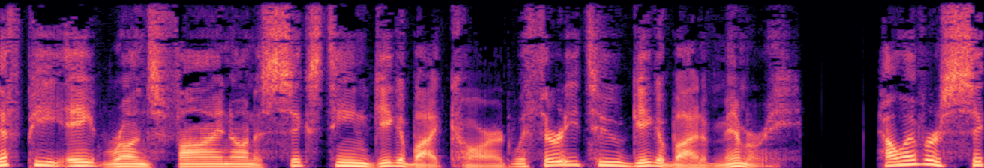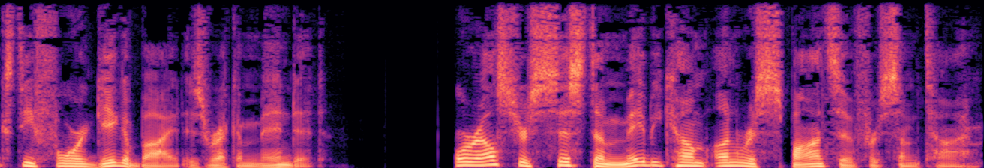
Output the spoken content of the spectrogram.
FP8 runs fine on a 16 gigabyte card with 32 gigabyte of memory. However, 64 gigabyte is recommended. Or else your system may become unresponsive for some time.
